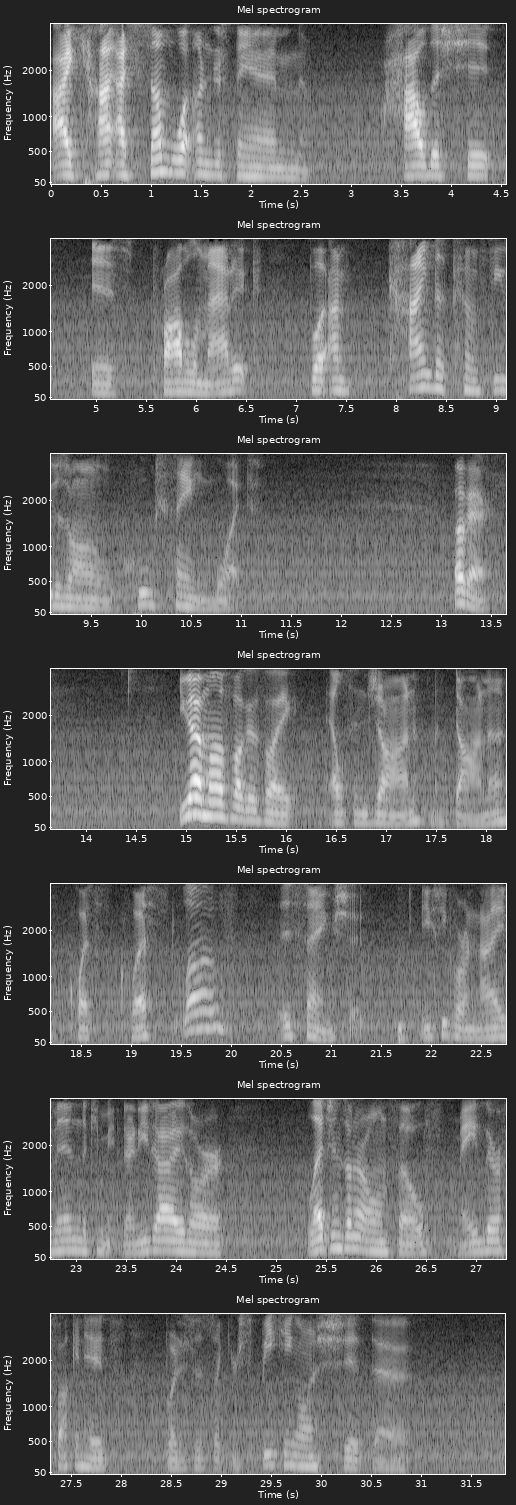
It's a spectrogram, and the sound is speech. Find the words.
I kind I somewhat understand how this shit is problematic, but I'm kind of confused on who's saying what. Okay. You got motherfuckers like Elton John, Madonna, Quest Questlove is saying shit. These people are not even the community. These guys are legends on their own self, made their fucking hits, but it's just like you're speaking on shit that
